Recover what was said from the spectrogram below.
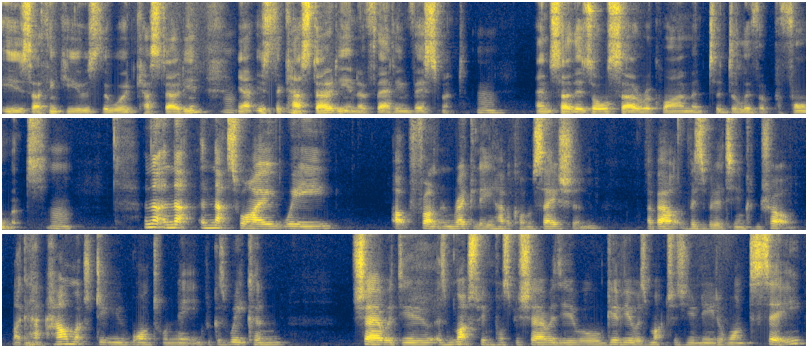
is, I think you used the word custodian, Mm. you know, is the custodian of that investment. Mm. And so there's also a requirement to deliver performance. And that and that and that's why we up front and regularly have a conversation about visibility and control. Like h- how much do you want or need? Because we can share with you as much as we can possibly share with you, or give you as much as you need or want to see.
